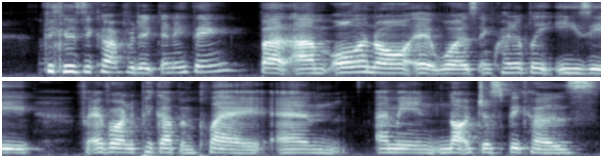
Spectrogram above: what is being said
because you can't predict anything. But um, all in all, it was incredibly easy for everyone to pick up and play. And I mean, not just because,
